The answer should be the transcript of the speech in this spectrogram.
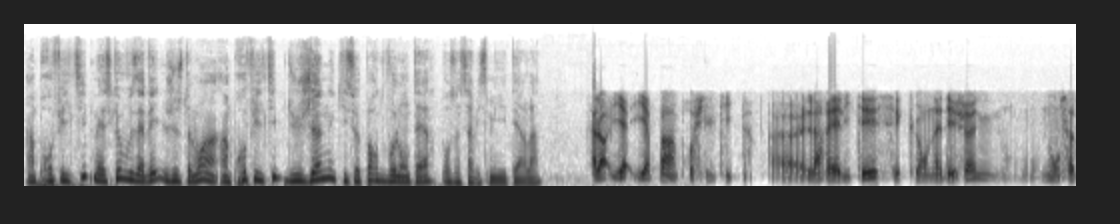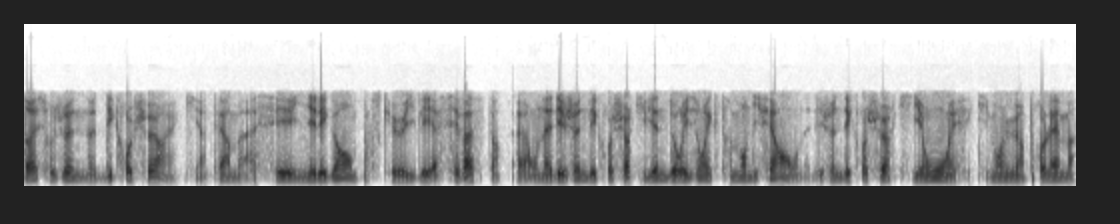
un profil type, mais est-ce que vous avez justement un profil type du jeune qui se porte volontaire pour ce service militaire-là? Alors, il n'y a, pas un profil type. Euh, la réalité, c'est qu'on a des jeunes, nous on s'adresse aux jeunes décrocheurs, qui est un terme assez inélégant parce qu'il est assez vaste. Euh, on a des jeunes décrocheurs qui viennent d'horizons extrêmement différents. On a des jeunes décrocheurs qui ont effectivement eu un problème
